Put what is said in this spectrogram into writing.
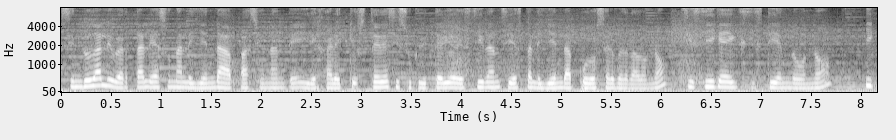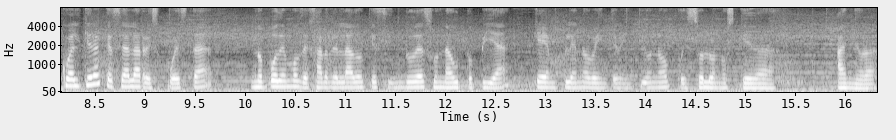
sin duda Libertalia es una leyenda apasionante y dejaré que ustedes y su criterio decidan si esta leyenda pudo ser verdad o no, si sigue existiendo o no, y cualquiera que sea la respuesta, no podemos dejar de lado que sin duda es una utopía que en pleno 2021 pues solo nos queda añorar.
